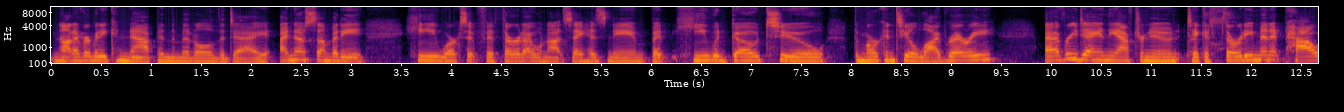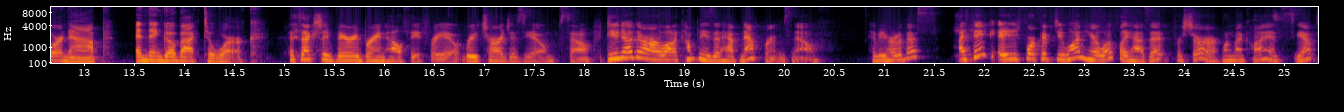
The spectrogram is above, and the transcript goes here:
Not everybody can nap in the middle of the day. I know somebody, he works at Fifth Third, I will not say his name, but he would go to the Mercantile Library every day in the afternoon, take a 30 minute power nap, and then go back to work. It's actually very brain healthy for you, recharges you. So, do you know there are a lot of companies that have nap rooms now? Have you heard of this? I think 8451 here locally has it for sure. One of my clients. Yep.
